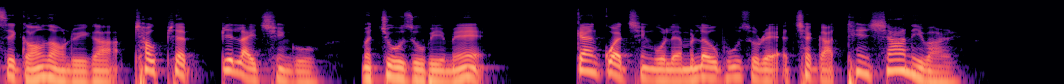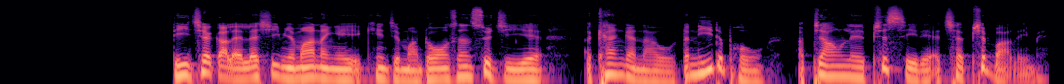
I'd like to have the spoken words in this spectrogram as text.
စစ်ကောင်းဆောင်တွေကဖျောက်ဖျက်ပစ်လိုက်ခြင်းကို မကြိုဆိုပေမဲ့ကန့်ကွက်ခြင်းကိုလည်းမလုပ်ဘူးဆိုတဲ့အချက်ကထင်ရှားနေပါတယ် ဒီချက်ကလည်းလက်ရှိမြန်မာနိုင်ငံရဲ့အခင်းကျင်းမှာဒေါအောင်ဆန်းစုကြည်ရဲ့အခမ်းကဏ္ဍကိုတနည်းတစ်ဖုံအပြောင်းလဲဖြစ်စေတဲ့အချက်ဖြစ်ပါလိမ့်မယ်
